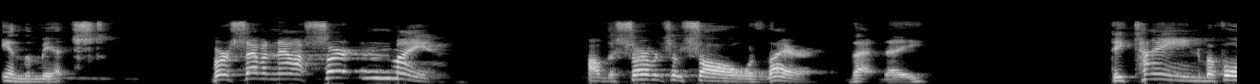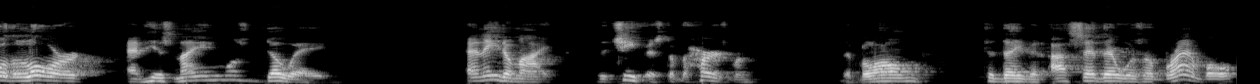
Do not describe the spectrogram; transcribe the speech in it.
in the midst. Verse 7 Now a certain man of the servants of Saul was there that day, detained before the Lord, and his name was Doeg, an Edomite, the chiefest of the herdsmen that belonged to David. I said there was a bramble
